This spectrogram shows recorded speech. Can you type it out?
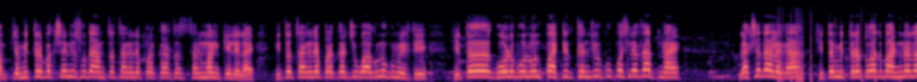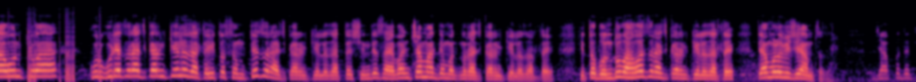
आमच्या मित्रपक्षांनी सुद्धा आमचा चांगल्या प्रकारचा सन्मान केलेला आहे. इथं चांगल्या प्रकारची वागणूक मिळते. इथं गोड बोलून पाठीत खंजीर कुपसल्या जात नाही. लक्षात आलं का? इथं मित्रत्वात भांडणं लावून किंवा कुरघुड्याचं राजकारण केलं जातं. इथं समतेचं राजकारण केलं जातं. शिंदे साहेबांच्या माध्यमातून राजकारण केलं जातं आहे इथं बंधुभावाचं राजकारण केलं जातं आहे त्यामुळं विजय आमचाच आहे. ज्या पद्धती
